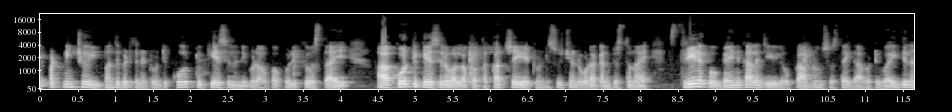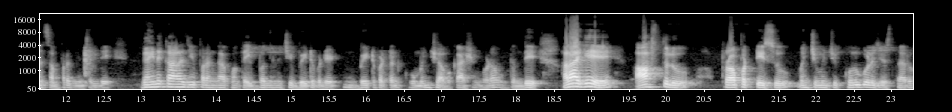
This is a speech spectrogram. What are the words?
ఎప్పటి నుంచో ఇబ్బంది పెడుతున్నటువంటి కోర్టు కేసులన్నీ కూడా ఒక కొలిక్కి వస్తాయి. ఆ కోర్టు కేసుల వల్ల కొంత ఖర్చు అయ్యేటువంటి సూచనలు కూడా కనిపిస్తున్నాయి. స్త్రీలకు గైనకాలజీలో ప్రాబ్లమ్స్ వస్తాయి కాబట్టి వైద్యులను సంప్రదించండి. గైనకాలజీ పరంగా కొంత ఇబ్బందుల నుంచి బయటపడే బయటపడటానికి మంచి అవకాశం కూడా ఉంటుంది. అలాగే ఆస్తులు ప్రాపర్టీసు మంచి మంచి కొనుగోలు చేస్తారు.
